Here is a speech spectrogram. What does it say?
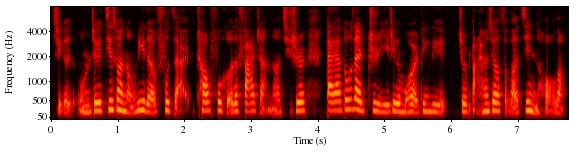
这个我们这个计算能力的负载超负荷的发展呢，其实大家都在质疑这个摩尔定律就是马上就要走到尽头了。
